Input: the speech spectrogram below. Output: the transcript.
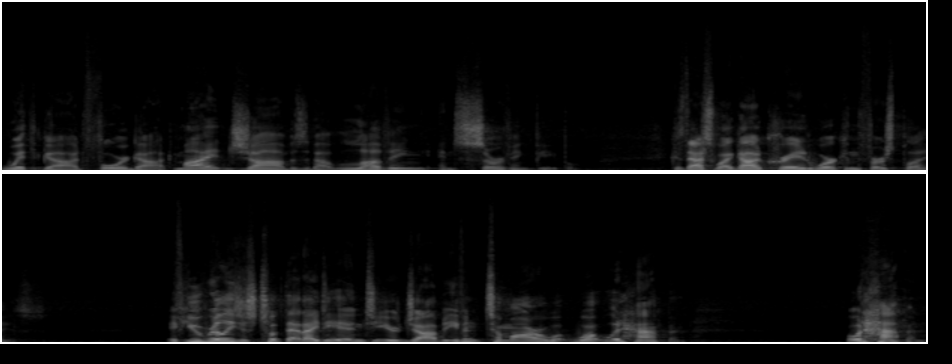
with God, for God. My job is about loving and serving people. Because that's why God created work in the first place. If you really just took that idea into your job, even tomorrow, what, what would happen? What would happen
